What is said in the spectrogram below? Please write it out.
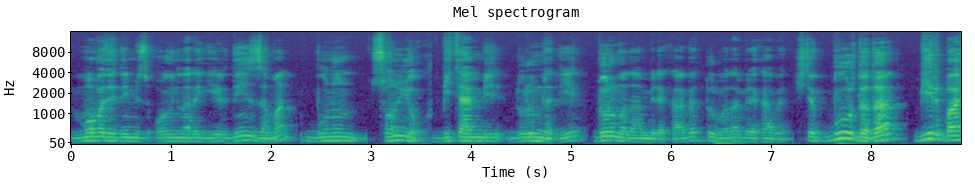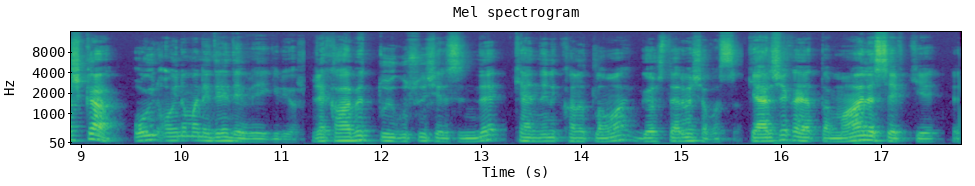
MOBA dediğimiz oyunlara girdiğin zaman bunun sonu yok. Biten bir durum da değil. Durmadan bir rekabet, durmadan bir rekabet. İşte burada da bir başka oyun oynama nedeni devreye giriyor. Rekabet duygusu içerisinde kendini kanıtlama, gösterme çabası. Gerçek hayatta maalesef ki e,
